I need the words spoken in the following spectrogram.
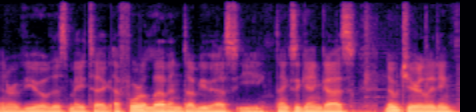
and review of this Matek F411 WSE. Thanks again, guys. No cheerleading.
